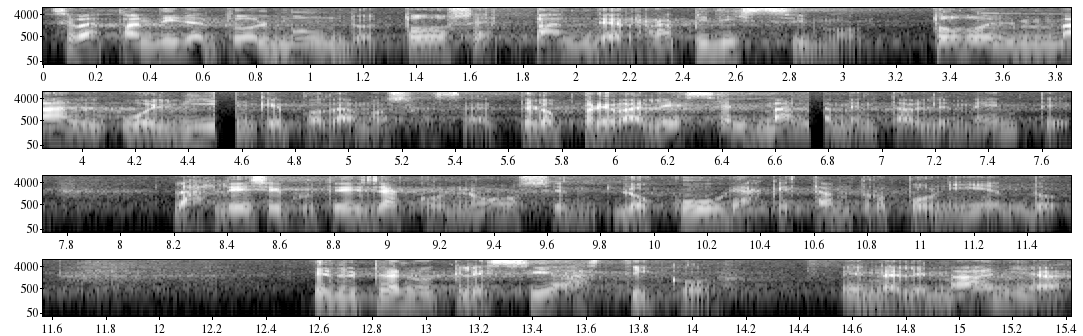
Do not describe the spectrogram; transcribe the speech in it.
se va a expandir a todo el mundo, todo se expande rapidísimo, todo el mal o el bien que podamos hacer, pero prevalece el mal lamentablemente. Las leyes que ustedes ya conocen, locuras que están proponiendo. En el plano eclesiástico, en Alemania,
